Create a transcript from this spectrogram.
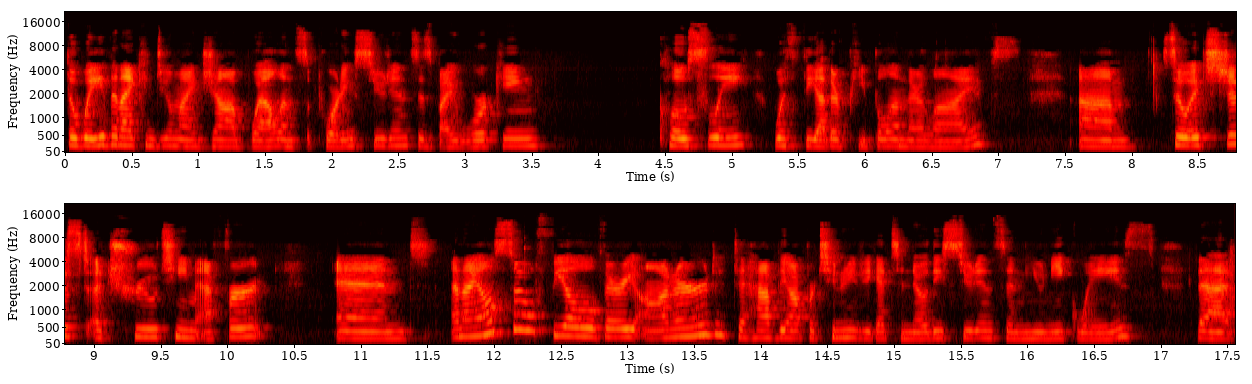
The way that i can do my job well in supporting students is by working closely with the other people in their lives. Um, so it's just a true team effort. And and i also feel very honored to have the opportunity to get to know these students in unique ways that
